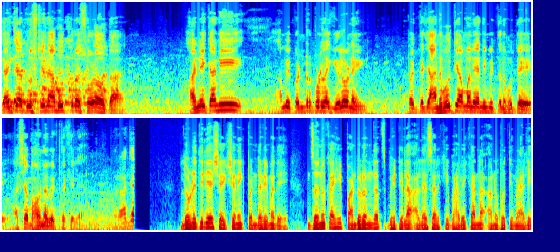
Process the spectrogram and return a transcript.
त्यांच्या दृष्टीने अभूतपूर्व सोहळा होता. अनेकांनी आम्ही पंढरपूरला गेलो नाही पण त्याची अनुभूती आम्हाला या निमित्तानं होते अशा भावना व्यक्त केल्या. लोणीतील या शैक्षणिक पंढरीमध्ये जणू काही पांडुरंगच भेटीला आल्यासारखी भाविकांना अनुभूती मिळाली.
